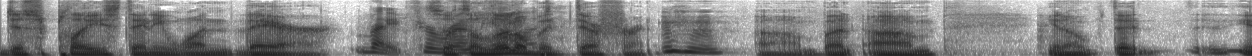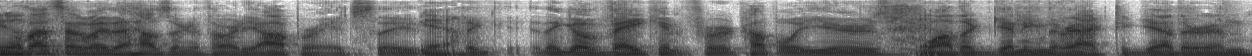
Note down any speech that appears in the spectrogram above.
displaced anyone there, Right, for so it's a little Romeo. bit different. Um, but um, you know, the, you know, Well, that's the way the housing authority operates. They Yeah. they, they go vacant for a couple of years while they're getting their act together. And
